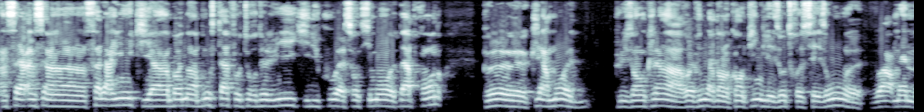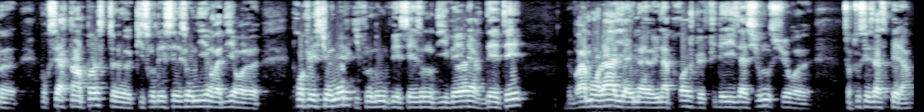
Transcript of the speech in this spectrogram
un, un, salarié qui a un bon, un bon staff autour de lui, qui du coup a le sentiment d'apprendre, peut euh, clairement être plus enclin à revenir dans le camping les autres saisons, euh, voire même pour certains postes qui sont des saisonniers, on va dire, professionnels, qui font donc des saisons d'hiver, d'été. Vraiment là, il y a une, une approche de fidélisation sur, sur tous ces aspects-là.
